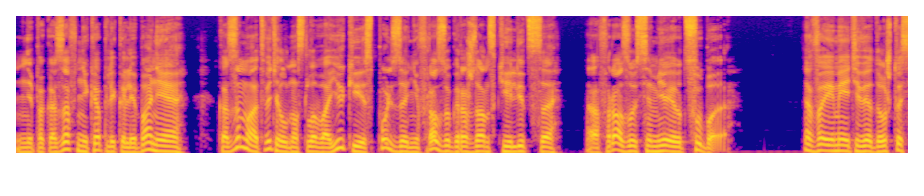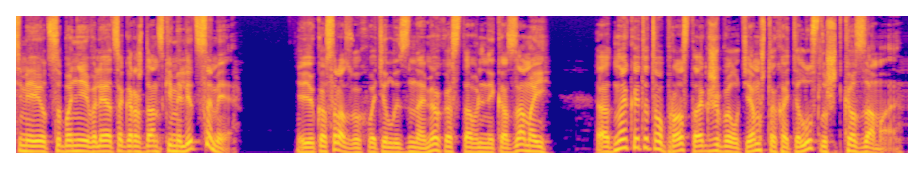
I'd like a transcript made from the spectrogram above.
Не показав ни капли колебания, Казума ответил на слова Юки, используя не фразу «гражданские лица», а фразу «семья Юцуба». «Вы имеете в виду, что семья Юцуба не является гражданскими лицами?» Юка сразу ухватилась за намёк, оставленный Казамой, однако этот вопрос также был тем, что хотел услышать Казама.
